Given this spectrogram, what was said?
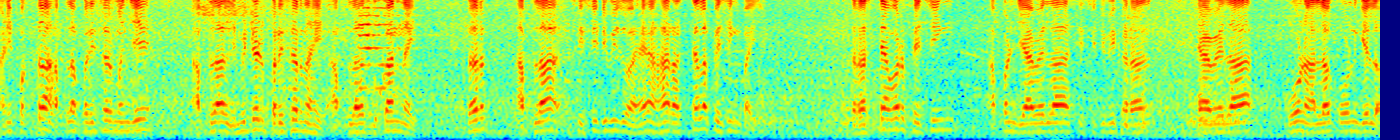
आणि फक्त आपला परिसर म्हणजे आपला लिमिटेड परिसर नाही आपलं दुकान नाही तर आपला सी सी टी व्ही जो आहे हा रस्त्याला फेसिंग पाहिजे. रस्त्यावर फेसिंग आपण ज्या वेळेला सी सी टी व्ही कराल त्यावेळेला कोण आलं कोण गेलं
